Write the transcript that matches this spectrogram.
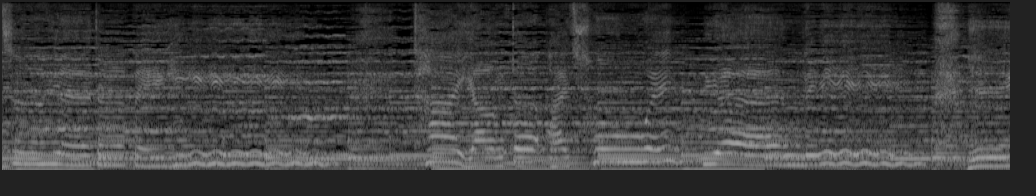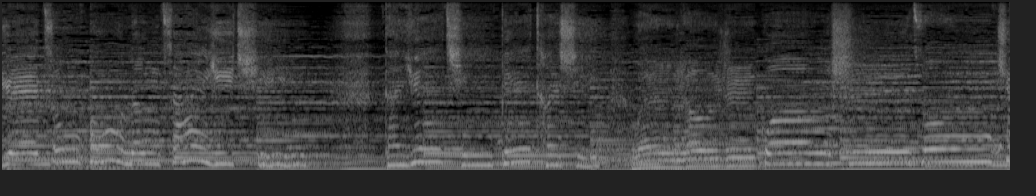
迎接着月的背影。太阳的爱从未远离，日月总不能在一起，但愿请别叹息，温柔日光始终眷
